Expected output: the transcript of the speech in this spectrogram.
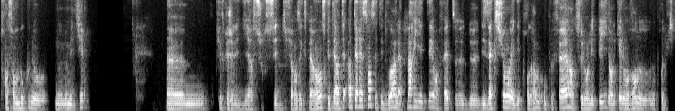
transforme beaucoup nos, métiers. Euh, qu'est-ce que j'allais dire sur ces différentes expériences? Ce qui était intéressant, c'était de voir la variété en fait de, des actions et des programmes qu'on peut faire selon les pays dans lesquels on vend nos, produits.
